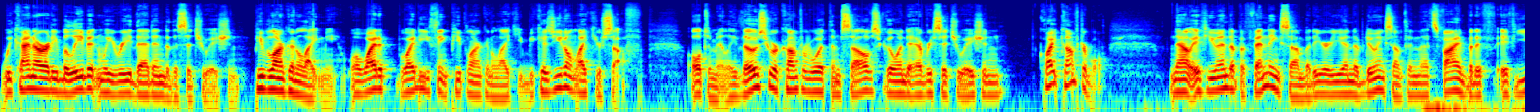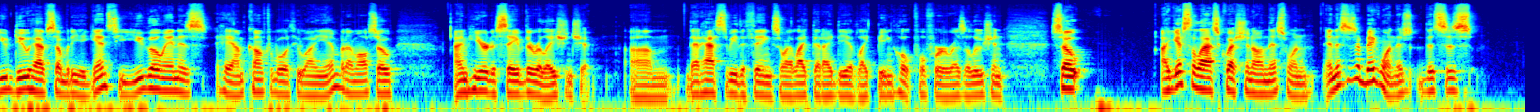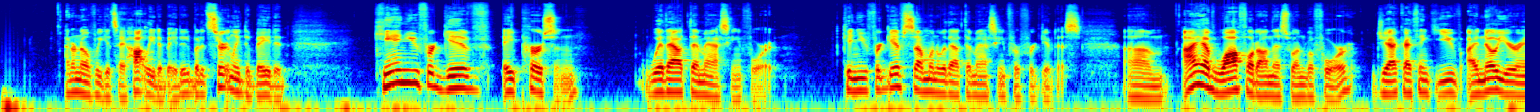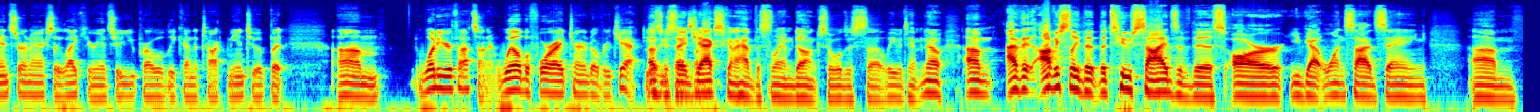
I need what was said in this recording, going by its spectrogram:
we kind of already believe it, and we read that into the situation. People aren't going to like me. Well, why do why do you think people aren't going to like you? Because you don't like yourself. Ultimately, those who are comfortable with themselves go into every situation quite comfortable. Now, if you end up offending somebody or you end up doing something, that's fine. But if, if you do have somebody against you, you go in as, hey, I'm comfortable with who I am, but I'm also, I'm here to save the relationship. Um, that has to be the thing. So I like that idea of like being hopeful for a resolution. So I guess the last question on this one, and this is a big one. This this is, I don't know if we could say hotly debated, but it's certainly debated. Can you forgive a person without them asking for it? Can you forgive someone without them asking for forgiveness? Um, I have waffled on this one before, Jack. I think you've. I know your answer, and I actually like your answer. You probably kind of talked me into it, but um, what are your thoughts on it? Well, before I turn it over to Jack, I was going to say Jack's going to have the slam dunk, so we'll just uh, leave it to him. No, um, I think obviously the the two sides of this are you've got one side saying um,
